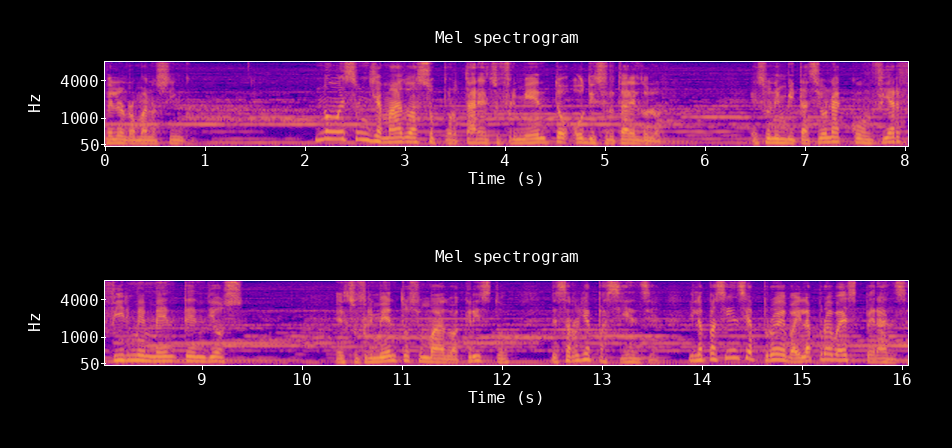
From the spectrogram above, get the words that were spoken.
Velo en Romanos 5 no es un llamado a soportar el sufrimiento o disfrutar el dolor. Es una invitación a confiar firmemente en Dios. El sufrimiento sumado a Cristo desarrolla paciencia y la paciencia prueba y la prueba esperanza.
